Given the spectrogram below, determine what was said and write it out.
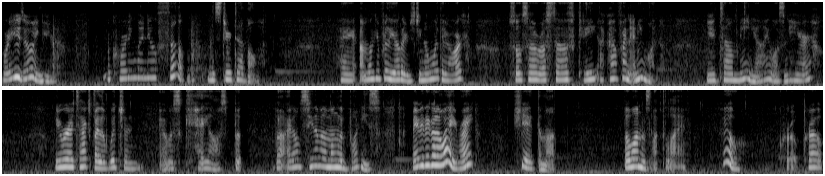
What are you doing here? Recording my new film, Mr. Devil. Hey, I'm looking for the others. Do you know where they are? Sosa, Rostov, Kate? I can't find anyone. You tell me, I wasn't here. We were attacked by the witch and it was chaos, but but I don't see them among the bodies. Maybe they got away, right? She ate them up. But one was left alive. Who? Crow, crow.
